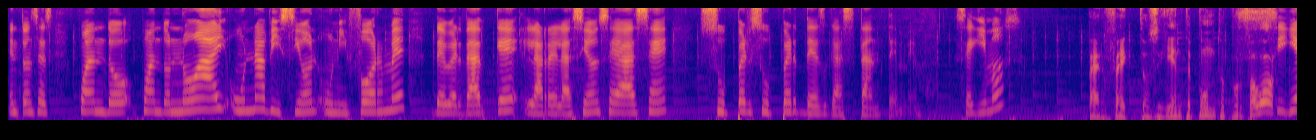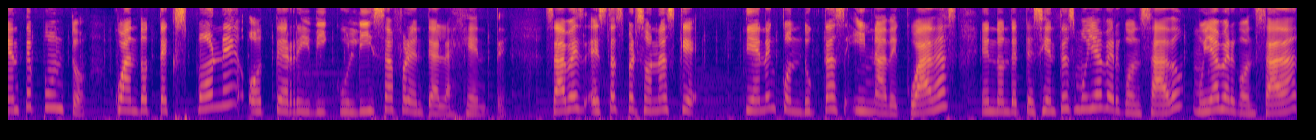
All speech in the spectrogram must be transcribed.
Entonces, cuando, cuando no hay una visión uniforme, de verdad que la relación se hace súper, súper desgastante, Memo. ¿Seguimos? Perfecto, siguiente punto, por favor. Siguiente punto, cuando te expone o te ridiculiza frente a la gente. ¿Sabes? Estas personas que tienen conductas inadecuadas en donde te sientes muy avergonzado, muy avergonzada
